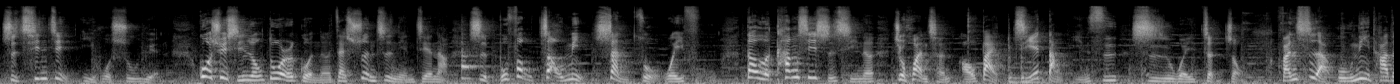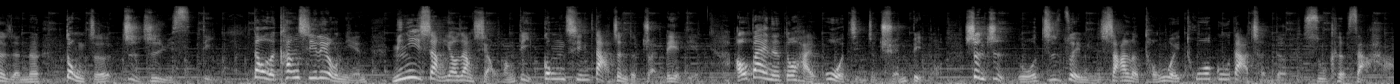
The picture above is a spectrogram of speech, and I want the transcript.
是亲近亦或疏远。过去形容多尔衮呢，在顺治年间呐、啊，是不奉诏命，擅作威服；到了康熙时期呢，就换成鳌拜结党营私，施威正重。凡是啊，忤逆他的人呢，动辄置之于死地。到了康熙六年，名义上要让小皇帝公亲大政的转捩点，鳌拜呢都还握紧着权柄哦。甚至罗织罪名杀了同为托孤大臣的苏克萨哈。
